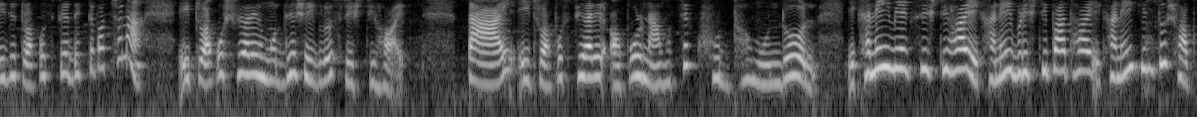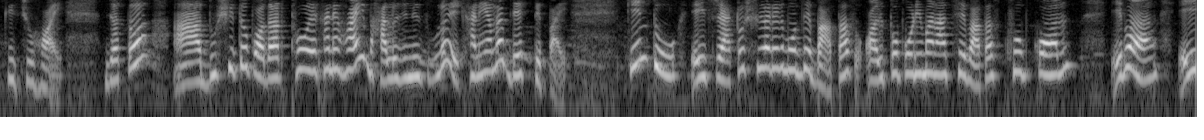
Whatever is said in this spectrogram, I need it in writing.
এই যে ট্রপোস্ফিয়ার দেখতে পাচ্ছ না? এই ট্রপোস্ফিয়ারের মধ্যে সেইগুলো সৃষ্টি হয়। তাই এই ট্রপোস্ফিয়ারের অপর নাম হচ্ছে ক্ষুদ্র মণ্ডল এখানেই মেঘ সৃষ্টি হয়, এখানেই বৃষ্টিপাত হয়, এখানেই কিন্তু সব কিছু হয়। যত দূষিত পদার্থ এখানে হয়, ভালো জিনিসগুলো এখানেই আমরা দেখতে পাই। কিন্তু এই ট্র্যাটোস্ফিয়ারের মধ্যে বাতাস অল্প পরিমাণ আছে, বাতাস খুব কম এবং এই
